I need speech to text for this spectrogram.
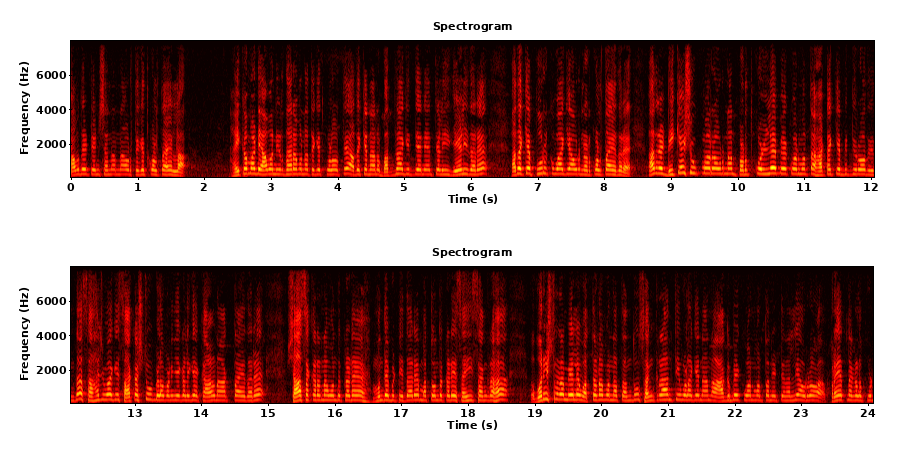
ಯಾವುದೇ ಟೆನ್ಷನನ್ನು ಅವ್ರು ತೆಗೆದುಕೊಳ್ತಾ ಇಲ್ಲ. ಹೈಕಮಾಂಡ್ ಯಾವ ನಿರ್ಧಾರವನ್ನು ತೆಗೆದುಕೊಳ್ಳುತ್ತೆ? ಅದಕ್ಕೆ ನಾನು ಬದ್ಧನಾಗಿದ್ದೇನೆ ಅಂತೇಳಿ ಈಗ ಹೇಳಿದ್ದಾರೆ. ಅದಕ್ಕೆ ಪೂರಕವಾಗಿ ಅವರು ನಡ್ಕೊಳ್ತಾ ಇದ್ದಾರೆ. ಆದರೆ ಡಿ ಕೆ ಶಿವಕುಮಾರ್ ಅವರು ನಾನು ಪಡೆದುಕೊಳ್ಳಲೇಬೇಕು ಅನ್ನುವಂಥ ಹಠಕ್ಕೆ ಬಿದ್ದಿರೋದ್ರಿಂದ ಸಹಜವಾಗಿ ಸಾಕಷ್ಟು ಬೆಳವಣಿಗೆಗಳಿಗೆ ಕಾರಣ ಆಗ್ತಾ ಇದ್ದಾರೆ. ಶಾಸಕರನ್ನು ಒಂದು ಕಡೆ ಮುಂದೆ ಬಿಟ್ಟಿದ್ದಾರೆ, ಮತ್ತೊಂದು ಕಡೆ ಸಹಿ ಸಂಗ್ರಹ. ವರಿಷ್ಠರ ಮೇಲೆ ಒತ್ತಡವನ್ನು ತಂದು ಸಂಕ್ರಾಂತಿ ಒಳಗೆ ನಾನು ಆಗಬೇಕು ಅನ್ನುವಂಥ ನಿಟ್ಟಿನಲ್ಲಿ ಅವರ ಪ್ರಯತ್ನಗಳು ಕೂಡ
